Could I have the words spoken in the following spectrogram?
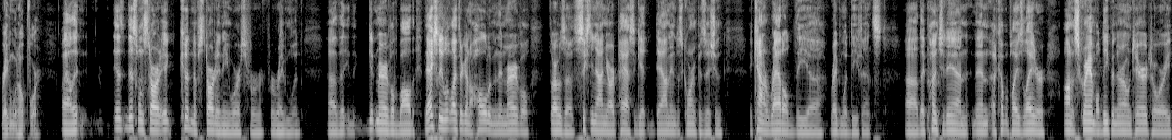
Ravenwood hoped for. Well, it, it, this one started. It couldn't have started any worse for for Ravenwood. Uh, they, get Maryville the ball. They actually look like they're going to hold him, and then Maryville throws a 69 yard pass to get down into scoring position. It kind of rattled the uh, Ravenwood defense. Uh, they punch it in. Then a couple plays later, on a scramble deep in their own territory,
